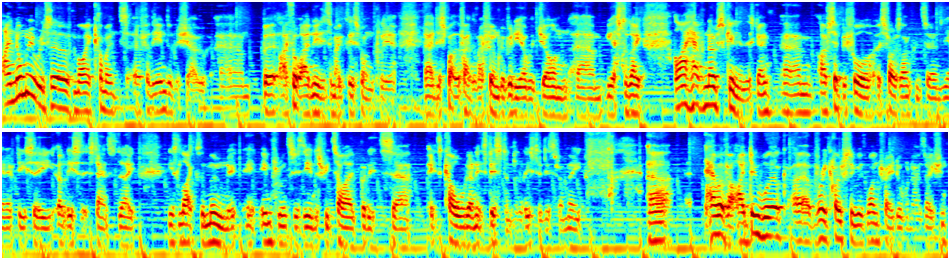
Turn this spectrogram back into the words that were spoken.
I normally reserve my comments uh, for the end of the show, um, but I thought I needed to make this one clear. Uh, despite the fact that I filmed a video with John um, yesterday, I have no skin in this game. Um, I've said before, as far as I'm concerned, the NFDC, at least as it stands today, is like the moon. It, it influences the industry tide, but it's uh, it's cold and it's distant. At least it is for me. Uh, however, I do work uh, very closely with one trade organisation.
